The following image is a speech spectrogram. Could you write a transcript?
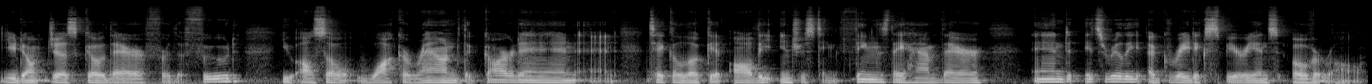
You don't just go there for the food, you also walk around the garden and take a look at all the interesting things they have there. And it's really a great experience overall.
